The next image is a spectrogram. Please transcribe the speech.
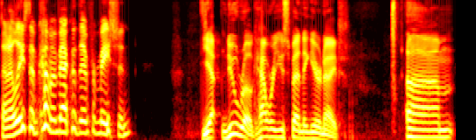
then at least I'm coming back with information. Yep, new rogue. How are you spending your night? Um,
